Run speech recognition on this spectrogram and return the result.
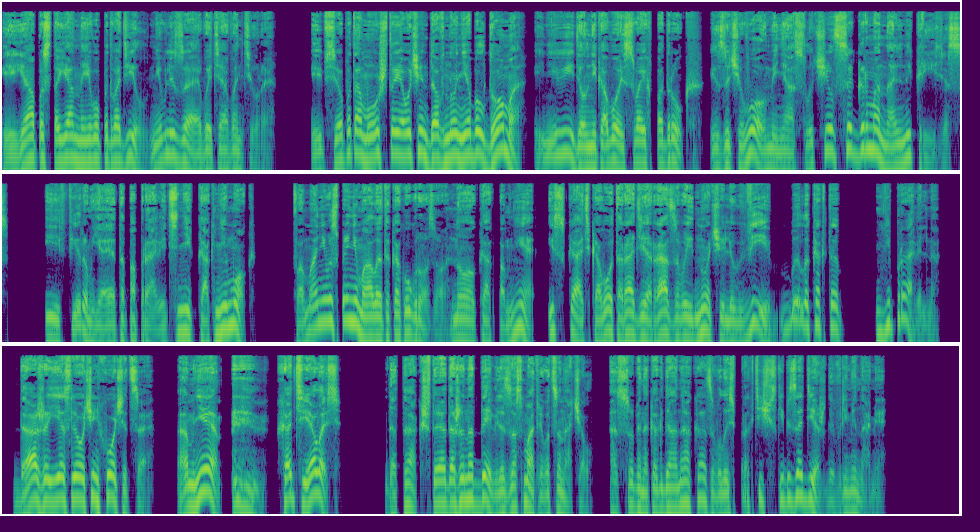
И я постоянно его подводил, не влезая в эти авантюры. И все потому, что я очень давно не был дома и не видел никого из своих подруг, из-за чего у меня случился гормональный кризис. И эфиром я это поправить никак не мог. Фома не воспринимал это как угрозу, но, как по мне, искать кого-то ради разовой ночи любви было как-то неправильно. Даже если очень хочется. А мне хотелось. Да так, что я даже на Девиль засматриваться начал. Особенно, когда она оказывалась практически без одежды временами.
